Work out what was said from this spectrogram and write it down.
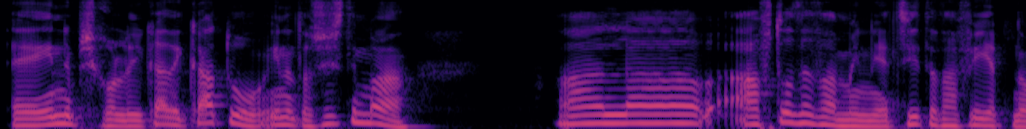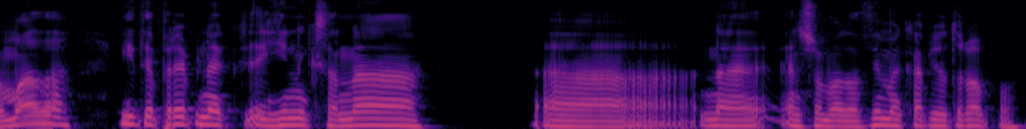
Ε, είναι ψυχολογικά δικά του, είναι το σύστημα. Αλλά αυτό δεν θα μείνει έτσι. Είτε θα φύγει από την ομάδα, είτε πρέπει να γίνει ξανά να ενσωματωθεί με κάποιο τρόπο.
